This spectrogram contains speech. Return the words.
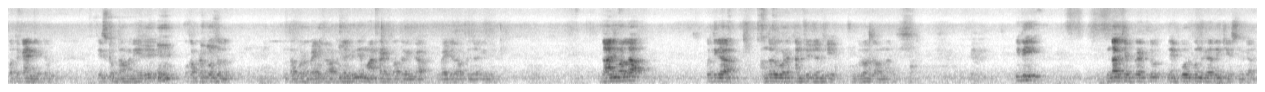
కొత్త క్యాండిడేట్ తీసుకుందాం అనేది ఒక ప్రపోజల్ అంతా కూడా బయటకు రావడం జరిగింది మాట్లాడిన ఇంకా బయటకు రావడం జరిగింది. దానివల్ల కొద్దిగా అందరూ కూడా కన్ఫ్యూజన్కి గురవుతూ ఉన్నారు. ఇది ఇందాక చెప్పినట్లు నేను కోరుకుంది కాదు నేను చేసింది కాదు.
